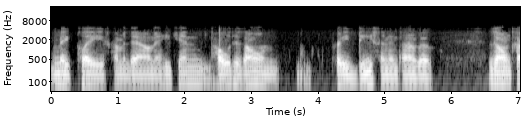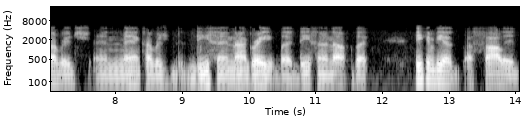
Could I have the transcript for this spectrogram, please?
make plays coming down, and he can hold his own pretty decent in terms of zone coverage and man coverage. Decent, not great, but decent enough. But he can be a, a solid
